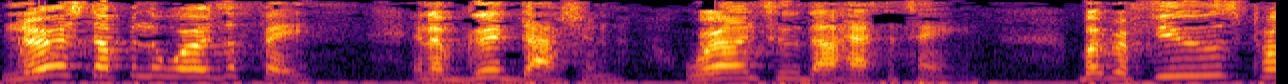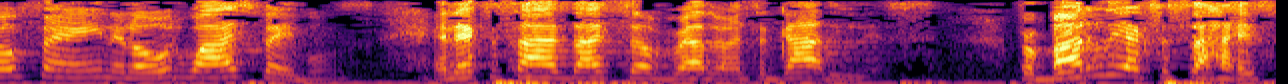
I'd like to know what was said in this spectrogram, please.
nourished up in the words of faith and of good doctrine, whereunto thou hast attained. But refuse profane and old wise fables, and exercise thyself rather unto godliness. For bodily exercise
